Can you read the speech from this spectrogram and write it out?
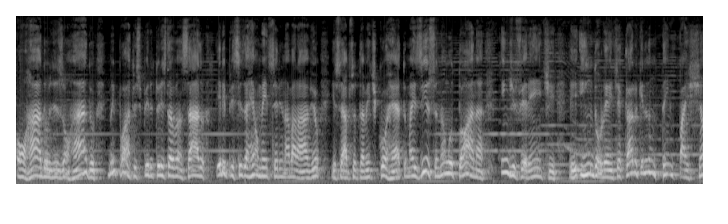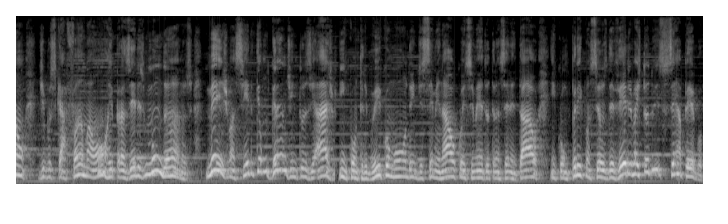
honrado ou desonrado, não importa, o espiritualista avançado, ele precisa realmente ser inabalável, isso é absolutamente correto, mas isso não o torna indiferente e indolente. É claro que ele não tem paixão de buscar fama, honra e prazeres mundanos. Mesmo assim, ele tem um grande entusiasmo em contribuir com o mundo, em disseminar o conhecimento transcendental, em cumprir com seus deveres, mas tudo isso sem apego.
